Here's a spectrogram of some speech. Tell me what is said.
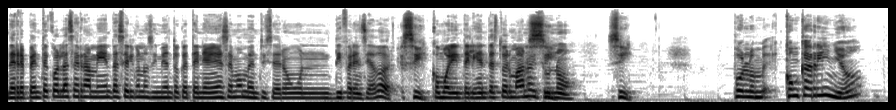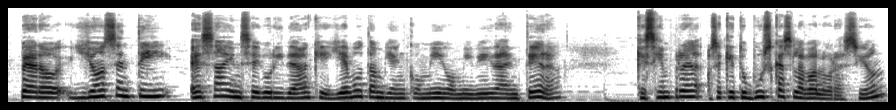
de repente con las herramientas y el conocimiento que tenían en ese momento, hicieron un diferenciador. Sí. Como el inteligente es tu hermano y tú no. Sí. Por lo, con cariño, pero yo sentí esa inseguridad que llevo también conmigo mi vida entera que siempre, o sea, que tú buscas la valoración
